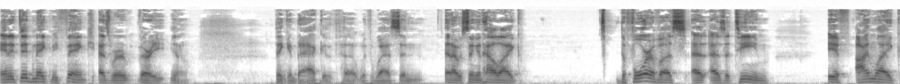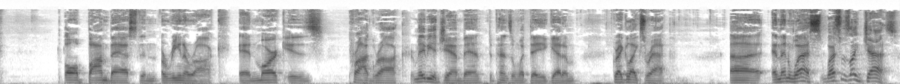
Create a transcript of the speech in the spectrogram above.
and it did make me think as we're very, you know, thinking back with uh, with Wes, and and I was thinking how like the four of us as, as a team, if I'm like all bombast and arena rock, and Mark is prog rock or maybe a jam band, depends on what day you get him. Greg likes rap. Uh, and then Wes, Wes was like jazz.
